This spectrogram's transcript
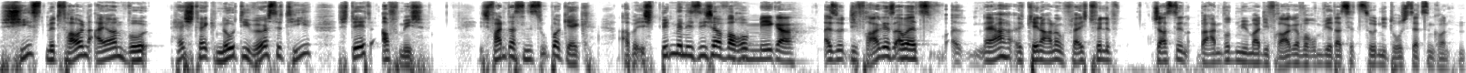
schießt mit faulen Eiern, wo Hashtag No Diversity steht, auf mich. Ich fand das ein super Gag. Aber ich bin mir nicht sicher, warum. Mega. Also die Frage ist aber jetzt, naja, keine Ahnung, vielleicht Philipp, Justin, beantworten mir mal die Frage, warum wir das jetzt so nie durchsetzen konnten.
